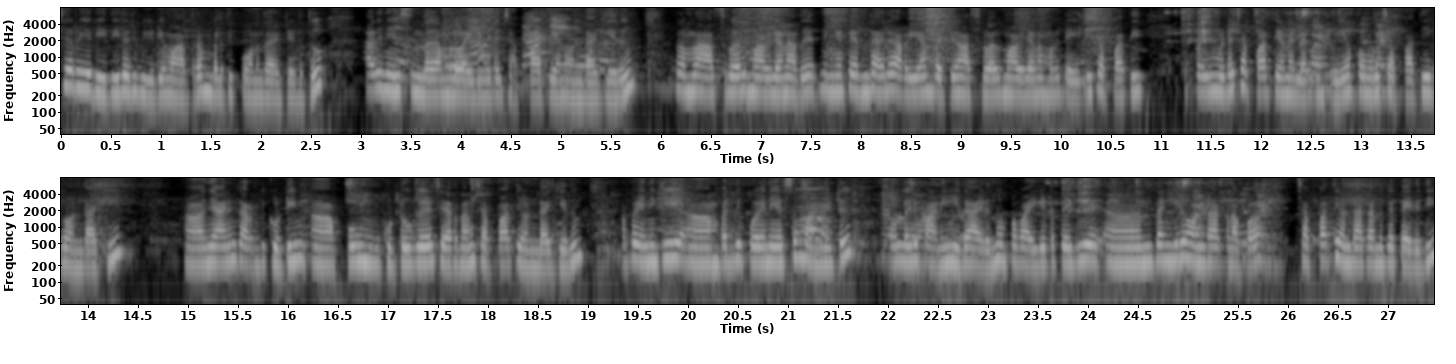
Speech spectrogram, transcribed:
ചെറിയ രീതിയിലൊരു വീഡിയോ മാത്രം അമ്പലത്തിൽ പോകുന്നതായിട്ട് എടുത്തു. അതിന് ശേഷം നമ്മൾ വൈകുന്നേരം ചപ്പാത്തിയാണ് ഉണ്ടാക്കിയത്. അപ്പോൾ നമ്മൾ ആശീർവാദ് മാവിലാണ് അത്. നിങ്ങൾക്ക് എന്തായാലും അറിയാൻ പറ്റും. ആശീർവാദ് മാവിലാണ് നമ്മൾ ഡെയിലി ചപ്പാത്തി. എപ്പോഴും ഇവിടെ ചപ്പാത്തിയാണ് എല്ലാവർക്കും പ്രിയം. അപ്പോൾ നമ്മൾ ചപ്പാത്തിയൊക്കെ ഉണ്ടാക്കി ഞാനും കറമ്പിക്കുട്ടിയും അപ്പവും കുട്ടുമൊക്കെ ചേർന്നാണ് ചപ്പാത്തി ഉണ്ടാക്കിയതും. അപ്പോൾ എനിക്ക് അമ്പലത്തിൽ പോയതിന് ശേഷം വന്നിട്ട് ഉള്ളൊരു പണി ഇതായിരുന്നു. അപ്പോൾ വൈകിട്ടത്തേക്ക് എന്തെങ്കിലും ഉണ്ടാക്കണം. അപ്പോൾ ചപ്പാത്തി ഉണ്ടാക്കാമെന്നൊക്കെ കരുതി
